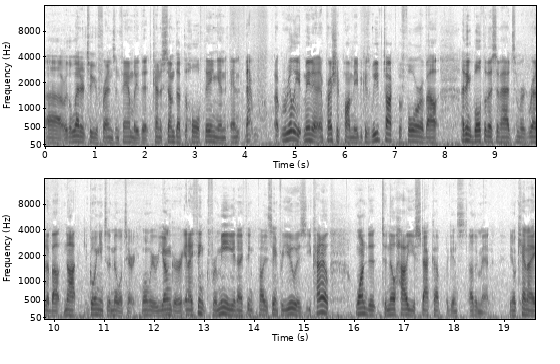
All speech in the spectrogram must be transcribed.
uh, or the letter to your friends and family that kind of summed up the whole thing, and and that really made an impression upon me because we've talked before about. I think both of us have had some regret about not going into the military when we were younger, and I think for me, and I think probably the same for you, is you kind of wanted to, to know how you stack up against other men. You know, can I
